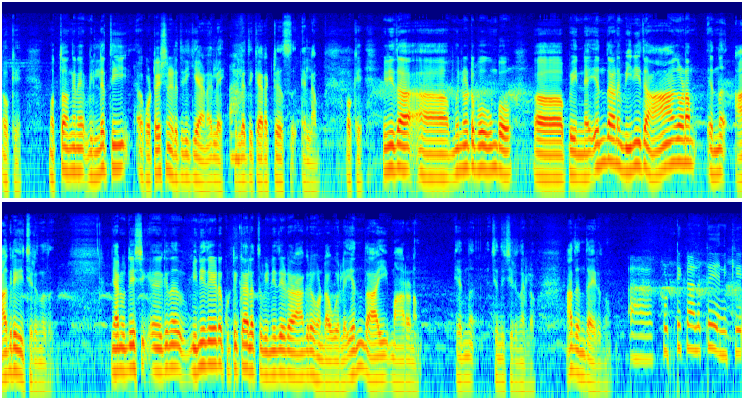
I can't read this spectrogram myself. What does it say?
ഓക്കെ മൊത്തം അങ്ങനെ വില്ലത്തി കൊട്ടേഷൻ എടുത്തിരിക്കുകയാണ് അല്ലേ? വില്ലത്തി ക്യാരക്ടേഴ്സ് എല്ലാം. ഓക്കെ വിനീത മുന്നോട്ട് പോകുമ്പോൾ പിന്നെ എന്താണ് വിനീത ആകണം എന്ന് ആഗ്രഹിച്ചിരുന്നത്? ഞാൻ ഉദ്ദേശിക്കുന്നത് വിനീതയുടെ കുട്ടിക്കാലത്ത് വിനീതയുടെ ഒരു ആഗ്രഹം ഉണ്ടാവുമല്ലോ. എന്തായി മാറണം? എന്ന് ചിന്തിച്ചിരുന്നല്ലോ. അതെന്തായിരുന്നു? കുട്ടിക്കാലത്ത് എനിക്ക്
